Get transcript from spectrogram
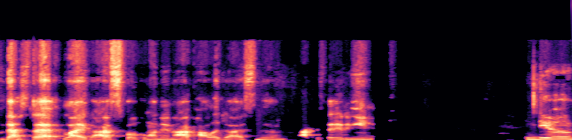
that's that. Like I spoke on it, and I apologize to them. I can say it again. Yeah,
